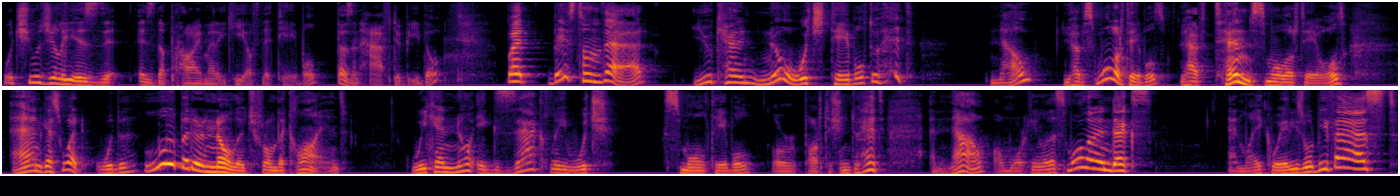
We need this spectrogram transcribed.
which usually is the is the primary key of the table. Doesn't have to be though. But based on that, you can know which table to hit. Now you have smaller tables, you have 10 smaller tables, and guess what? With a little bit of knowledge from the client, we can know exactly which small table or partition to hit. And now I'm working with a smaller index and my queries will be fast.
